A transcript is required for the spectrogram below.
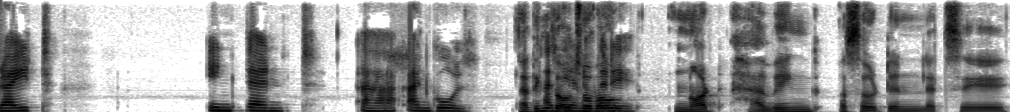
right intent uh, and goal. I think it's also about not having a certain, let's say,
